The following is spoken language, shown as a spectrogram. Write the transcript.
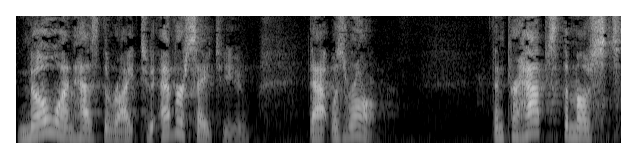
No one has the right to ever say to you, that was wrong. Then perhaps the most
